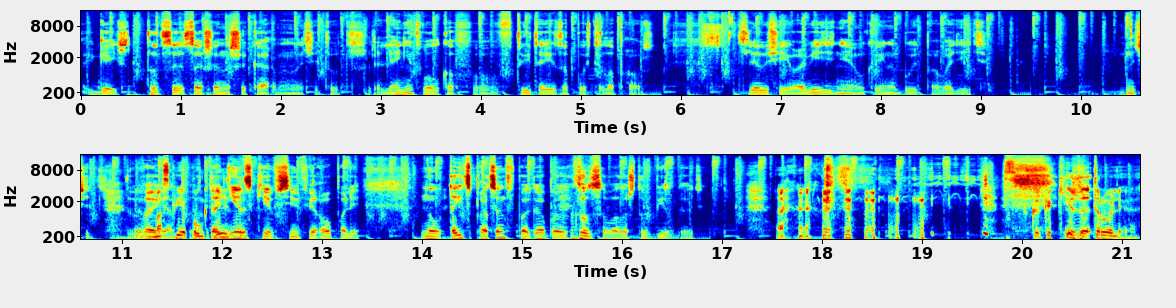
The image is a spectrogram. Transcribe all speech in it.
Гейш, тут совершенно шикарно. Значит, тут Леонид Волков в Твиттере запустил опрос. Следующее Евровидение Украина будет проводить значит, в Москве пункт в Донецке, есть, да? в Симферополе. Ну, 30% пока проголосовало, что в Белгороде. Какие же тролли.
